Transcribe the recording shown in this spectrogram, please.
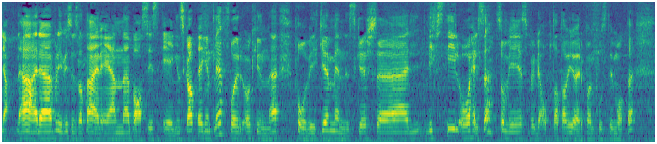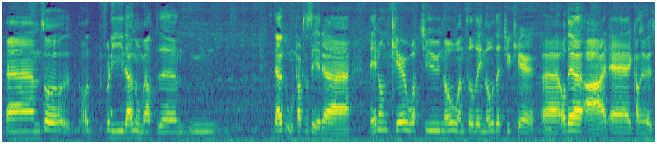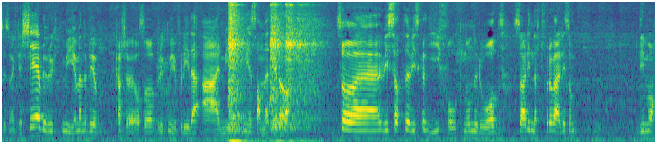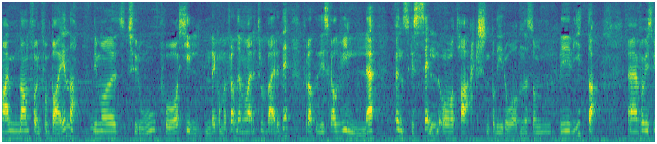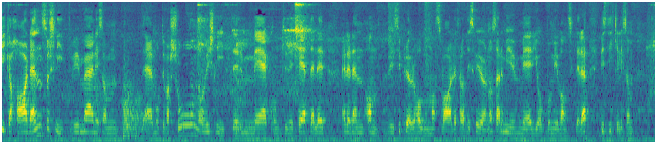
Ja, det er eh, fordi vi syns at det er en eh, basisegenskap, egentlig, for å kunne påvirke menneskers eh, livsstil og helse, som vi selvfølgelig er opptatt av å gjøre på en positiv måte. Så, fordi det er jo noe med at Det er jo et ordtak som sier They don't care what you know until they know that you care. Uh, og det er kan jo høres ut som en klisjé, blir brukt mye, men det blir jo kanskje også brukt mye fordi det er mye, mye sannhet i det, da. Så eh, hvis at vi skal gi folk noen råd, så er de nødt for å være liksom De må ha en annen form for buy-in, da. De må tro på kilden det kommer fra. Det må være troverdig for at de skal ville ønske selv å ta action på de rådene som blir gitt, da. Eh, For hvis vi ikke har den, så sliter vi med liksom eh, motivasjon, og vi sliter med kontinuitet, eller, eller den Hvis vi prøver å holde noen ansvarlig for at de skal gjøre noe, så er det mye mer jobb og mye vanskeligere hvis de ikke liksom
